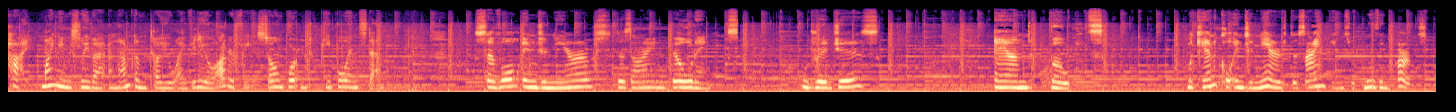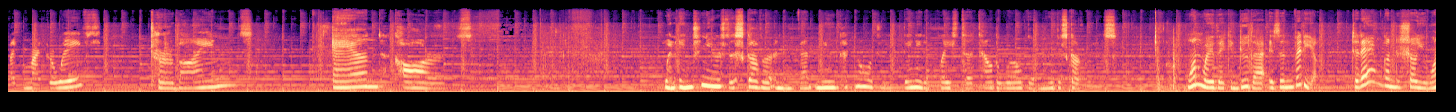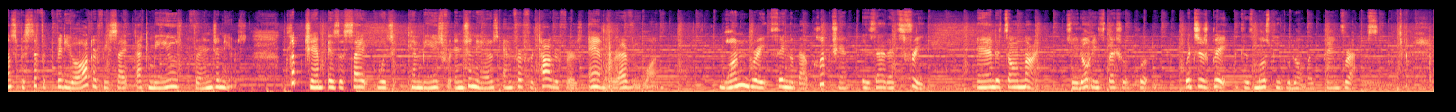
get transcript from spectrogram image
Hi, my name is Levi, and I'm going to tell you why videography is so important to people in STEM. Civil engineers design buildings, bridges, and boats. Mechanical engineers design things with moving parts like microwaves, turbines, and cars. When engineers discover and invent new technology, they need a place to tell the world their new discoveries. One way they can do that is in video. Today I'm going to show you one specific videography site that can be used for engineers. Clipchamp is a site which can be used for engineers and for photographers and for everyone. One great thing about Clipchamp is that it's free and it's online, so you don't need special equipment which is great because most people don't like paying for apps.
